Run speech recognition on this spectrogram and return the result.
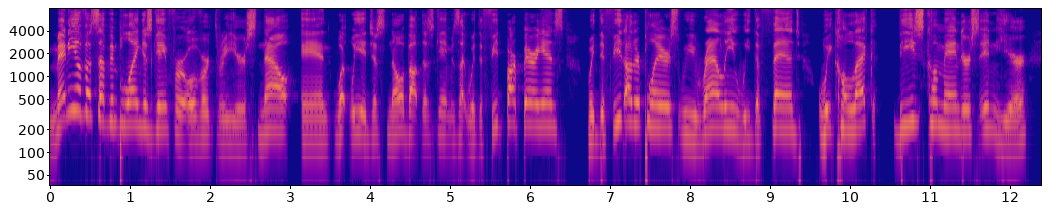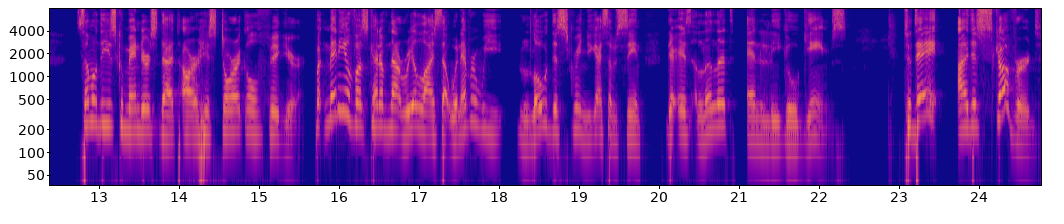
Many of us have been playing this game for over three years now, and what we just know about this game is like we defeat barbarians, we defeat other players, we rally, we defend, we collect these commanders in here. Some of these commanders that are historical figure. But many of us kind of not realize that whenever we load the screen, you guys have seen, there is Lilith and Lego games. Today, I discovered,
